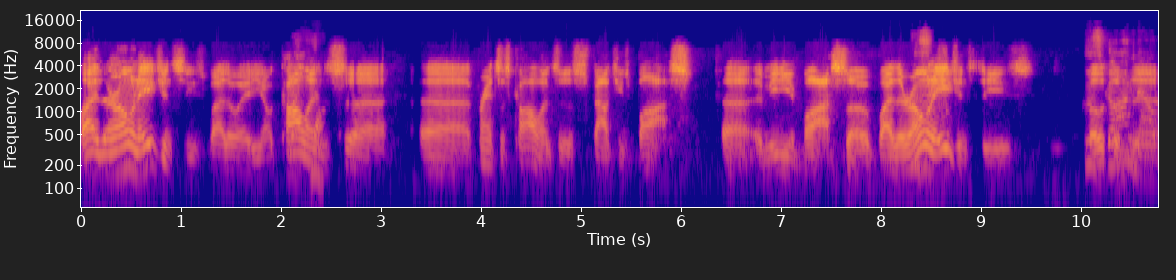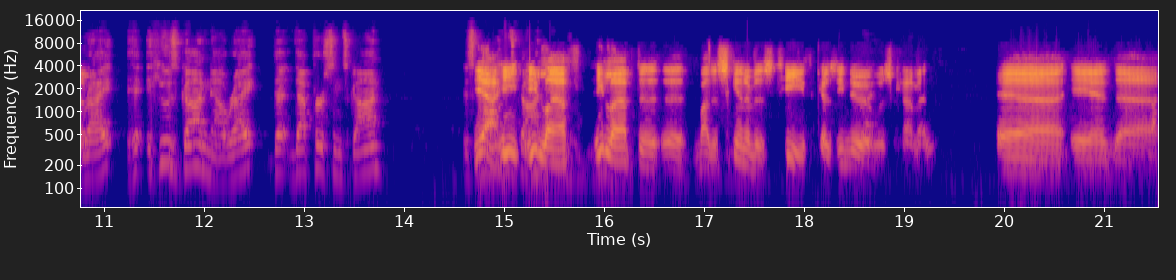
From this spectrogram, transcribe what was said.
by their own agencies, by the way. You know, Collins, uh, uh, Francis Collins is Fauci's boss, uh, immediate boss. So by their own agencies, Who's both gone of now, right? He- Who's gone now, right? That that person's gone. Is Yeah, he, Collins he gone? left. He left uh, uh, by the skin of his teeth because he knew it was coming. Uh, and uh,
